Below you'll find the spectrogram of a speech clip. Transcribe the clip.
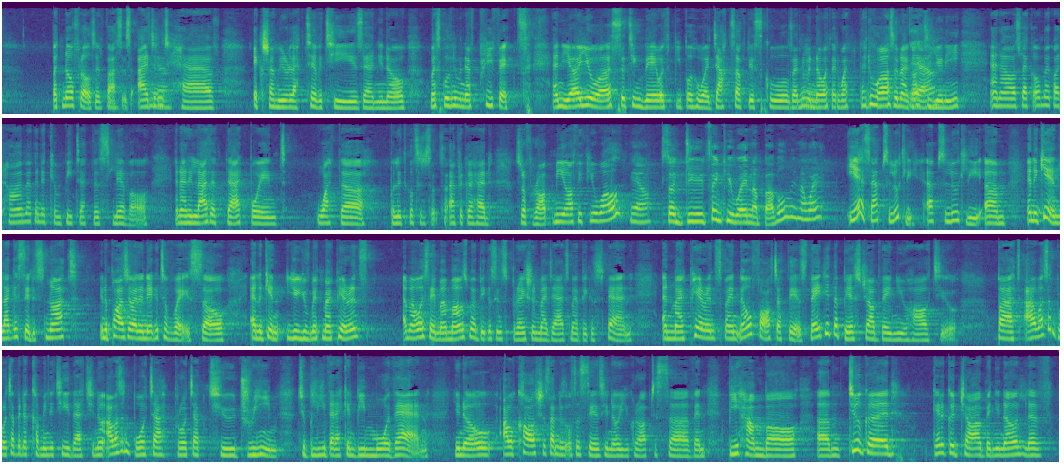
but no frills and fusses. I didn't yeah. have extramural activities and you know my school didn't even have prefects. And here you are sitting there with people who are jacks up their schools. I didn't even know what that, what that was when I got yeah. to uni. And I was like oh my god how am I going to compete at this level? And I realized at that point what the political system of South Africa had sort of robbed me of if you will. Yeah. So do you think you were in a bubble in a way? Yes absolutely. Absolutely. Um, and again like I said it's not in a positive and a negative way. So, and again, you, you've met my parents. I'm always saying my mom's my biggest inspiration, my dad's my biggest fan. And my parents, by no fault of theirs, they did the best job they knew how to. But I wasn't brought up in a community that, you know, I wasn't brought up, brought up to dream, to believe that I can be more than. You know, our culture sometimes also says, you know, you grow up to serve and be humble, um, do good, get a good job, and, you know, live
